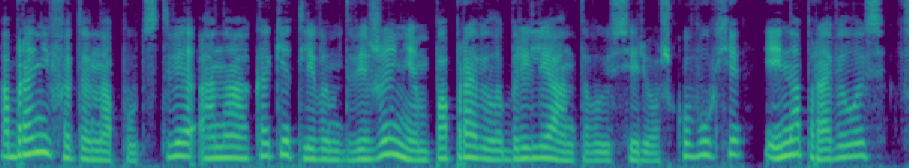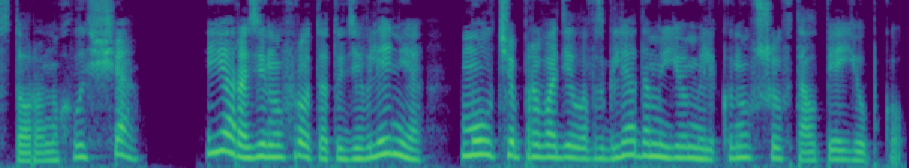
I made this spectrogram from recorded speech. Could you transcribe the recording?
Обронив это напутствие, она кокетливым движением поправила бриллиантовую сережку в ухе и направилась в сторону хлыща. Я, разинув рот от удивления, молча проводила взглядом ее мелькнувшую в толпе юбку.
